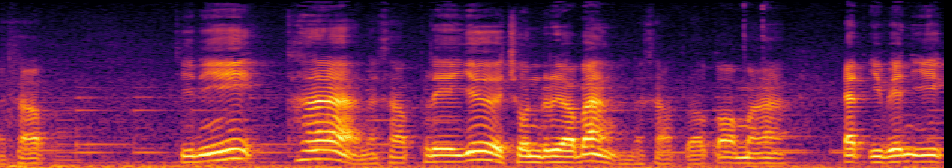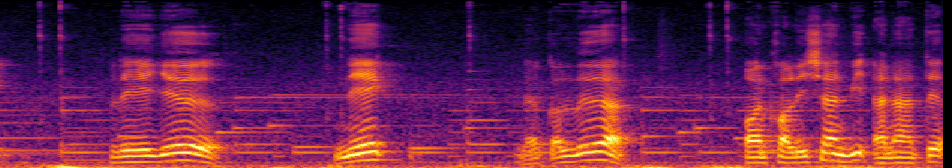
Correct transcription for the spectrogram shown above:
นะครับ ทีนี้ถ้านะครับ player ชนเรือบ้างนะครับ เราก็มา add event อีก player next แล้วก็เลือก on collision with another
